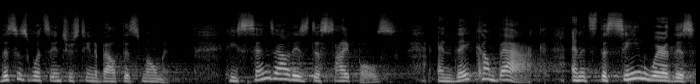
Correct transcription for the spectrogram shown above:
this is what's interesting about this moment. He sends out his disciples, and they come back, and it's the scene where this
